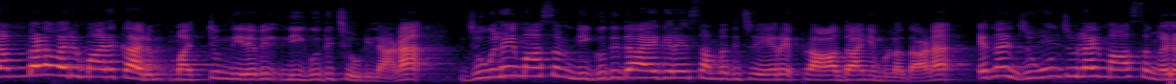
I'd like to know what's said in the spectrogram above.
ശമ്പള വരുമാനക്കാരും മറ്റും നിലവിൽ നികുതി ചൂടിലാണ്. ജൂലൈ മാസം നികുതിദായകരെ സംബന്ധിച്ച് ഏറെ പ്രാധാന്യമുള്ളതാണ്. എന്നാൽ ജൂൺ ജൂലൈ മാസങ്ങൾ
